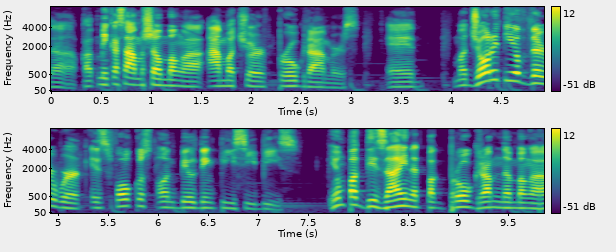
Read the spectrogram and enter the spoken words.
na may kasama siyang mga amateur programmers and majority of their work is focused on building PCBs. Yung pag-design at pag-program ng mga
